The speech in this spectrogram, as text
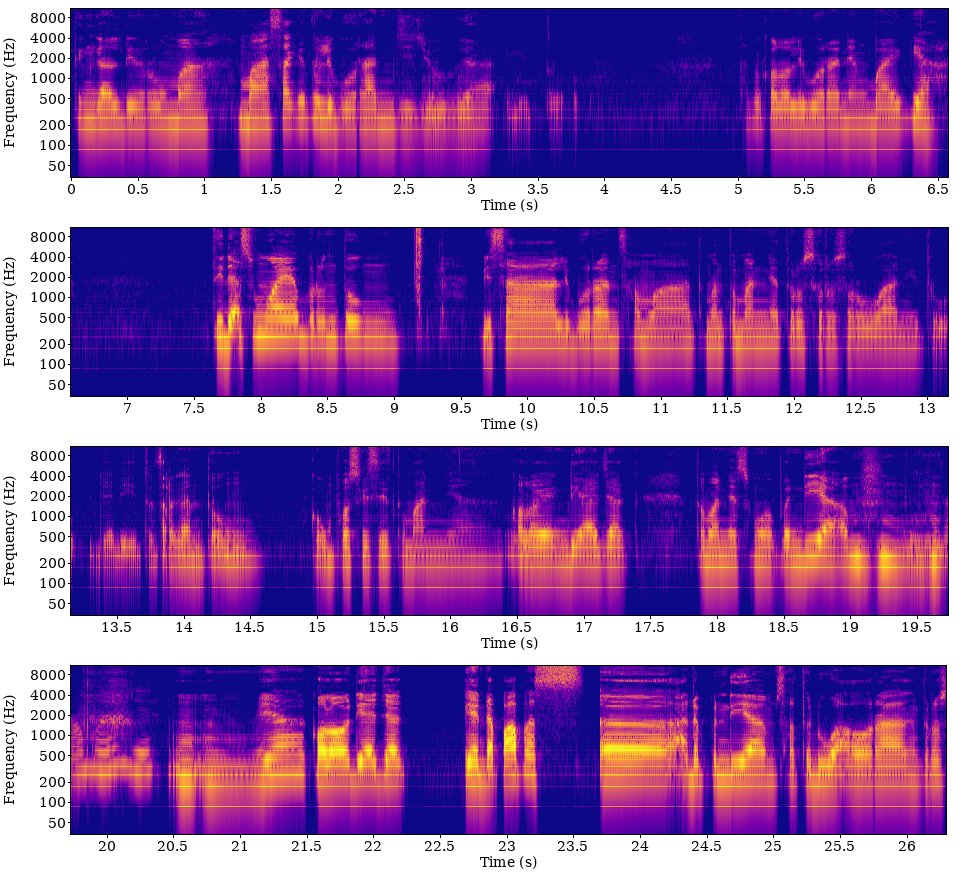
tinggal di rumah masak itu liburan Ji juga gitu. Tapi kalau liburan yang baik ya tidak semua ya beruntung bisa liburan sama teman-temannya terus seru-seruan gitu. Jadi itu tergantung komposisi temannya. Kalau yang diajak temannya semua pendiam. Ya, sama aja. Mm-mm. ya kalau diajak ya enggak apa-apa. Eh, ada pendiam satu dua orang. Terus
